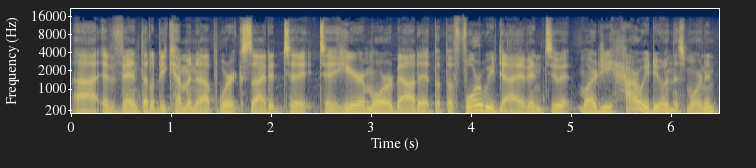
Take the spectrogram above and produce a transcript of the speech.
uh, event that'll be coming up. We're excited to, to hear more about it. But before we dive into it, Margie, how are we doing this morning?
